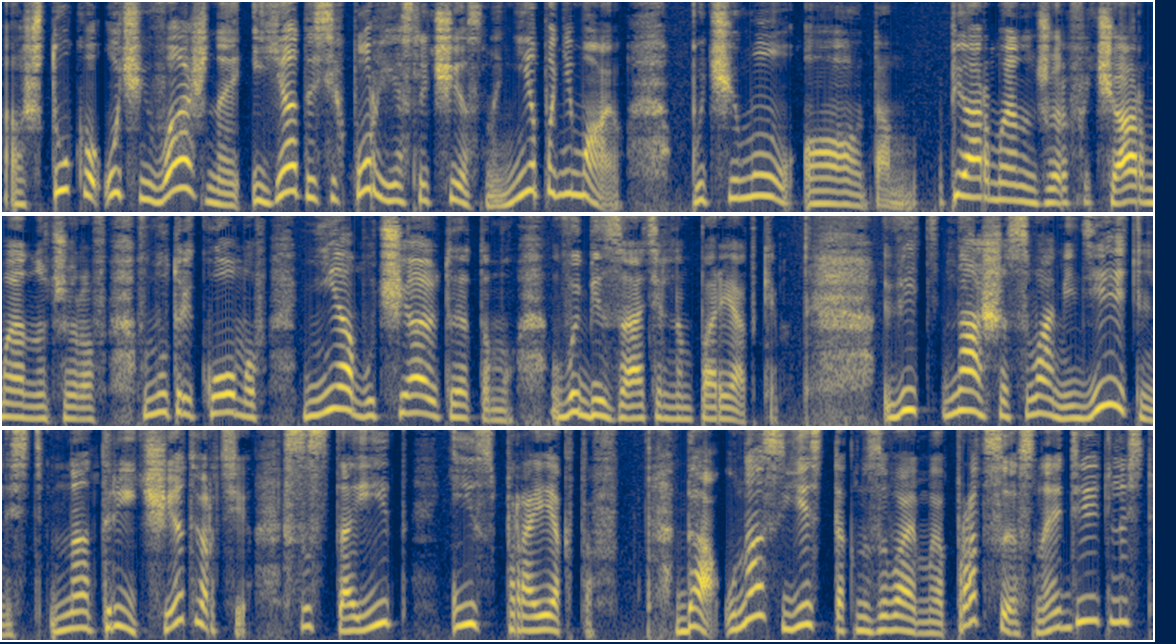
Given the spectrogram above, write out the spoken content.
а, штука очень важная, и я до сих пор, если честно, не понимаю, почему а, там пиар-менеджеров, HR-менеджеров, внутрикомов не обучают этому в обязательном порядке. Ведь наша с вами деятельность на три четверти состоит из проектов. Да, у нас есть так называемая процессная деятельность,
